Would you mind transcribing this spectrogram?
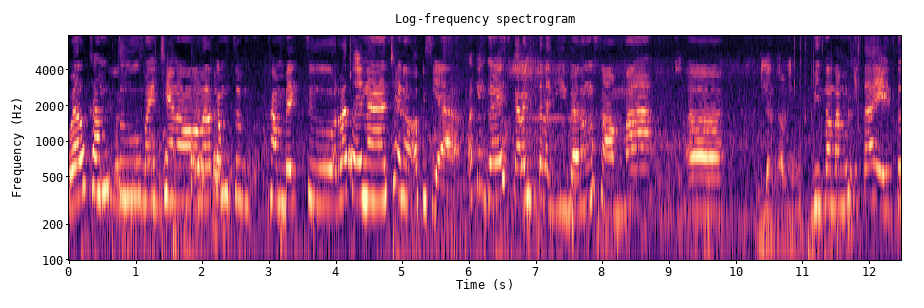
Welcome to my channel. Welcome to come back to Ratu Ena channel official. Oke guys, sekarang kita lagi bareng sama eh, bidang tamu bintang tamu kita yaitu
